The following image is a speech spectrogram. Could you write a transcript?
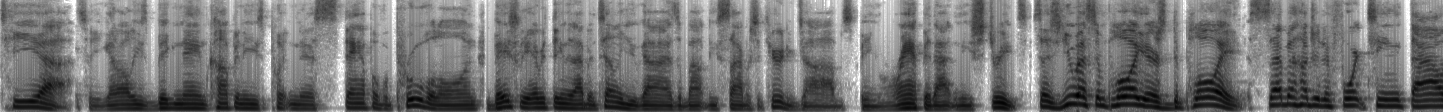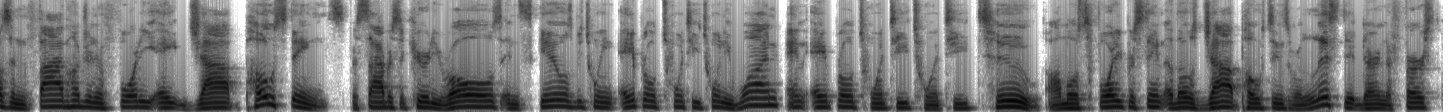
Tia. So you got all these big name companies putting their stamp of approval on basically everything that I've been telling you guys about these cybersecurity jobs being rampant out in these streets. It says US employers deployed 714,548 job postings for cybersecurity roles and skills between April 2021 and April 2022. Almost 40% of those job postings were listed during the first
